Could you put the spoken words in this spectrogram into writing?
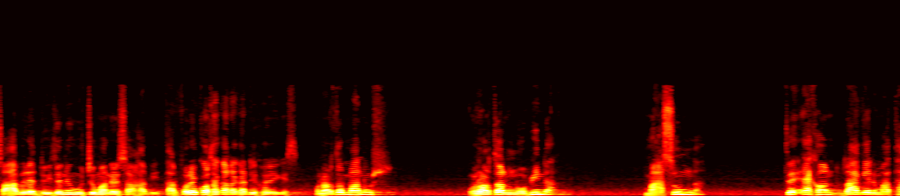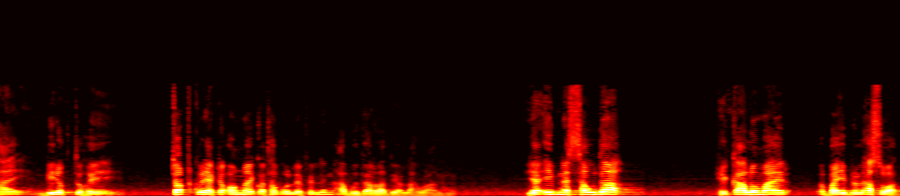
সাহাবিরা দুইজনই উঁচু মানের সাহাবি তারপরে কথা কাটাকাটি হয়ে গেছে। ওনারা তো মানুষ, ওনারা তো আর নবী না, মাসুম না। তো এখন রাগের মাথায় বিরক্ত হয়ে চট করে একটা অন্যায় কথা বলে ফেললেন আবু দার রাদি আল্লাহ আনহু। ইয়া ইবনা সাউদা, হে কালো মায়ের বা ইবনুল আসওয়াদ,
